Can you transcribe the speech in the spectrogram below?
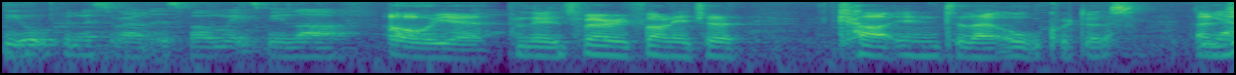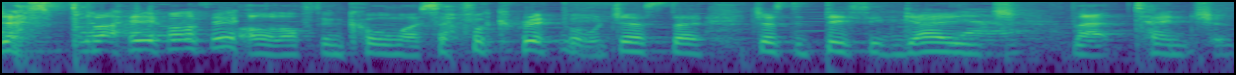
the awkwardness around it as well makes me laugh. Oh yeah, and it's very funny to cut into that awkwardness and Yeah. just play on it. I'll often call myself a cripple just to just to disengage Yeah. that tension,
